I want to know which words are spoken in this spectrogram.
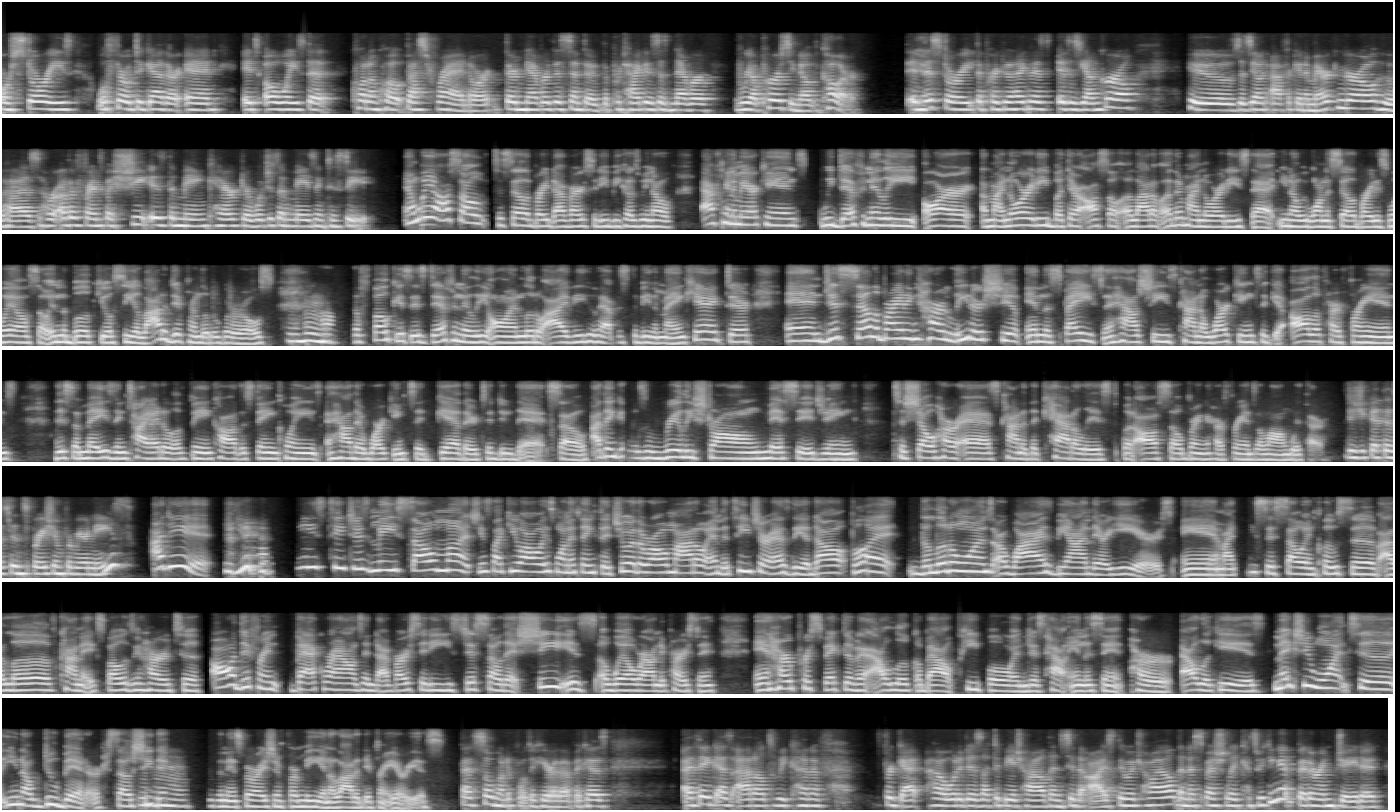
or stories will throw together and it's always the quote unquote best friend or they're never the center the protagonist is never real person you know the color in yeah. this story the protagonist is this young girl who's this young African American girl who has her other friends, but she is the main character, which is amazing to see. And we also to celebrate diversity because we know African Americans, we definitely are a minority, but there are also a lot of other minorities that, you know, we want to celebrate as well. So in the book, you'll see a lot of different little girls. Mm-hmm. Um, the focus is definitely on little Ivy, who happens to be the main character, and just celebrating her leadership in the space and how she's kind of working to get all of her friends this amazing title of being called the STEAM Queens and how they're working together to do that. So I think it was a really strong messaging to show her as kind of the catalyst, but also bringing her friends along with her. Did you get this inspiration from your niece? I did. Yeah. He teaches me so much. It's like you always want to think that you're the role model and the teacher as the adult, but the little ones are wise beyond their years. And yeah. my niece is so inclusive. I love kind of exposing her to all different backgrounds and diversities just so that she is a well rounded person and her perspective and outlook about people and just how innocent her outlook is makes you want to, you know, do better. So she mm-hmm. is an inspiration for me in a lot of different areas. That's so wonderful to hear that because I think as adults we kind of forget how what it is like to be a child and see the eyes through a child and especially because we can get bitter and jaded.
